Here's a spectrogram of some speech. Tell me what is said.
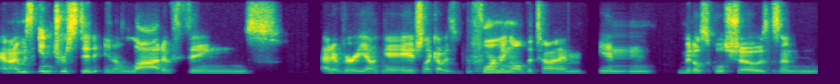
And I was interested in a lot of things at a very young age. Like I was performing all the time in middle school shows and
